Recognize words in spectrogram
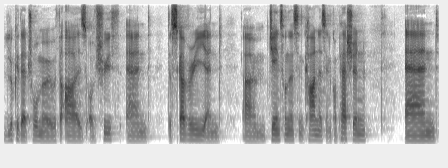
look at that trauma with the eyes of truth and discovery and um, gentleness and kindness and compassion and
